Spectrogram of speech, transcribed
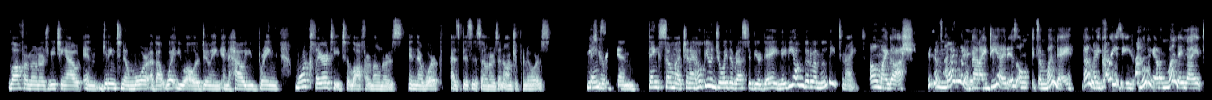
law firm owners reaching out and getting to know more about what you all are doing and how you bring more clarity to law firm owners in their work as business owners and entrepreneurs. Me Thanks too. again. Thanks so much. And I hope you enjoy the rest of your day. Maybe y'all can go to a movie tonight. Oh my gosh. It's a Monday. Bad idea. It is. It's a Monday. That would be crazy. Moving on a Monday night.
